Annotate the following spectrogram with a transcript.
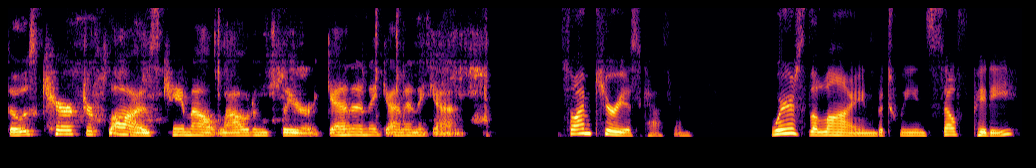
those character flaws came out loud and clear again and again and again. So I'm curious, Kathryn, where's the line between self pity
